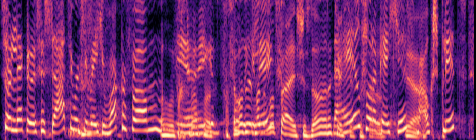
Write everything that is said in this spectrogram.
Zo'n lekkere sensatie, word je een beetje wakker van. Oh, wat je, je hebt het gevoel En dat wat, je wat, leeft. wat voor ijsjes dan? Raketjes Nou, heel of veel raketjes, Ja. maar ook split.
